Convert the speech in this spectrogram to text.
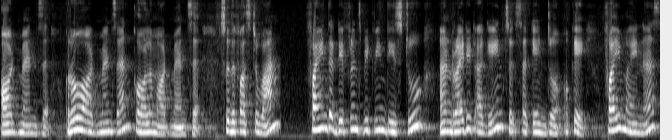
oddments, row oddments and column oddments. So the first one, find the difference between these two and write it against second row. Okay, 5 minus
